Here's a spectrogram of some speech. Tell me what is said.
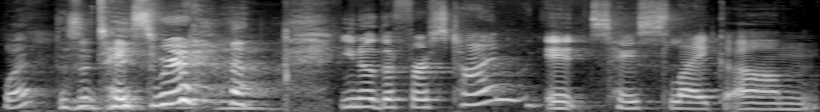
what? Does it taste weird? You know the first time it tastes like um,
